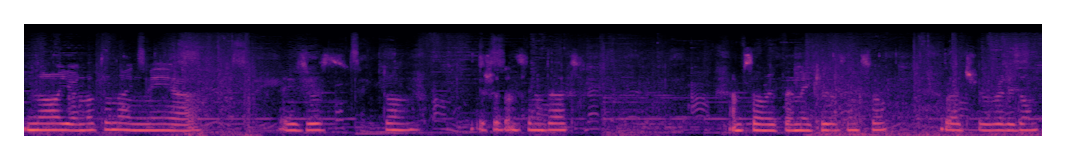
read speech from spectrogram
No, you're not annoying me. Uh, I just don't. You shouldn't think that. I'm sorry if I make you think so, but you really don't.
